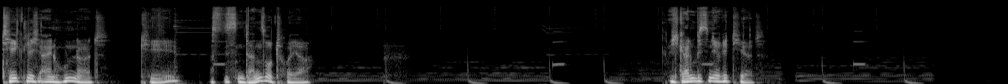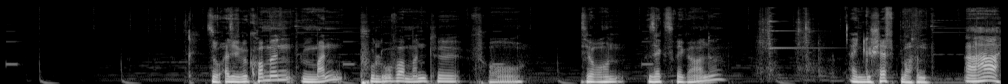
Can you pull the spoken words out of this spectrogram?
Täglich 100. Okay. Was ist denn dann so teuer? Ich gerade ein bisschen irritiert. So, also wir bekommen Mann, Pullover, Mantel, Frau. Sie brauchen sechs Regale. Ein Geschäft machen. Aha.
